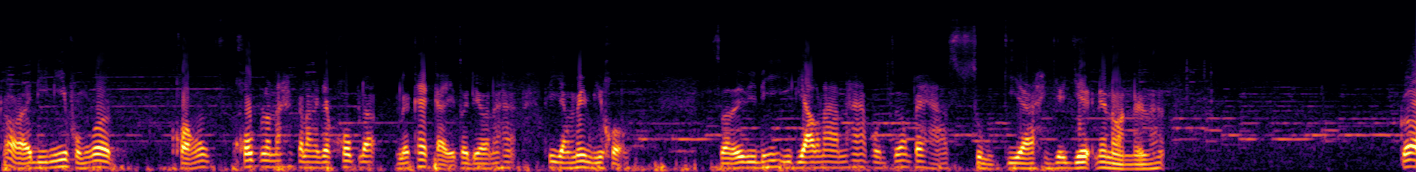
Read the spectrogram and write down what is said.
ก็ไอดีนี้ผมก็ของครบแล้วนะกำลังจะครบแล้วเหลือแค่ไก่ตัวเดียวนะฮะ ที่ยังไม่มีของ ส่วนไอดีนี้อีกยาวนานนะฮะผมจะต้องไปหาสุ่มเกียร์เยอะๆแน่นอนเลยนะฮะก็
